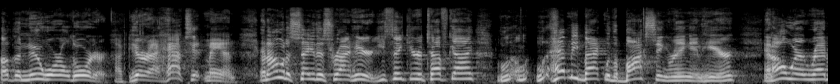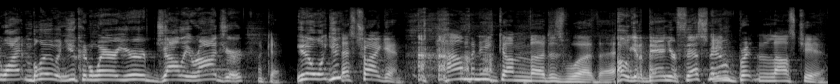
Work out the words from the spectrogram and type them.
of the New World Order. You're a hatchet man. And I want to say this right here. You think you're a tough guy? L- have me back with a boxing ring in here, and I'll wear red, white, and blue, and you can wear your Jolly Roger. Okay. You know what? You, Let's try again. How many gun murders were there oh, you're going to ban your fist now? in Britain last year?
